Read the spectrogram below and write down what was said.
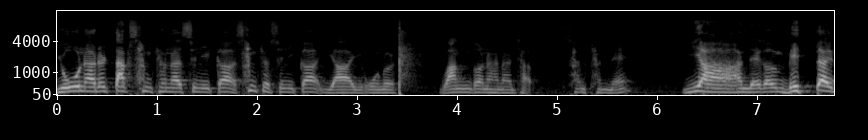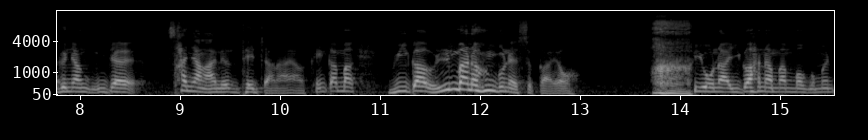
요나를 딱 삼켜놨으니까 삼켰으니까 야 이거 오늘 왕건 하나 잡 삼켰네. 이야 내가 몇 달 그냥 이제 사냥 안 해도 되잖아요. 그러니까 막 위가 얼마나 흥분했을까요? 하, 요나 이거 하나만 먹으면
